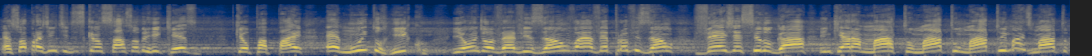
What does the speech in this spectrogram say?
é só para a gente descansar sobre riqueza, porque o papai é muito rico e onde houver visão vai haver provisão. Veja esse lugar em que era mato, mato, mato e mais mato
